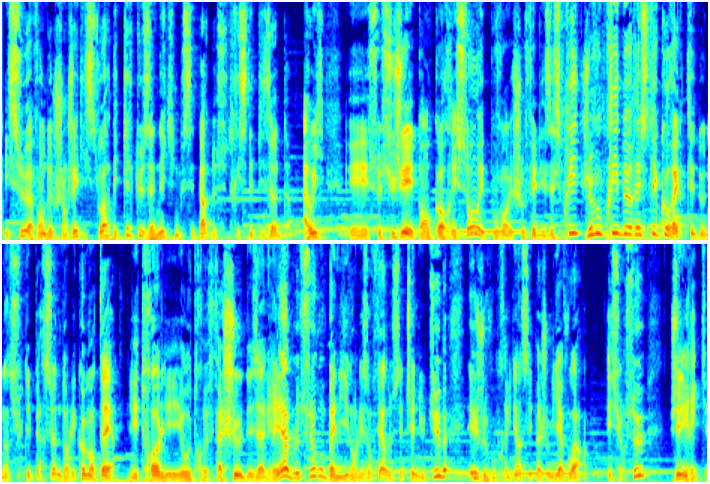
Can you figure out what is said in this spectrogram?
et ce avant de changer l'histoire des quelques années qui nous séparent de ce triste épisode. Ah oui, et ce sujet étant encore récent et pouvant échauffer les esprits, je vous prie de rester correct et de n'insulter personne dans les commentaires. Les trolls et autres fâcheux désagréables seront bannis dans les enfers de cette chaîne YouTube, et je vous préviens, c'est pas joli à voir. Et sur ce, générique.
